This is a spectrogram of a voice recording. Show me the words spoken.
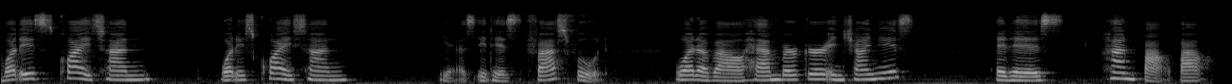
What is 快餐? What is 快餐? Yes, it is fast food. What about hamburger in Chinese? It is 汉堡包.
